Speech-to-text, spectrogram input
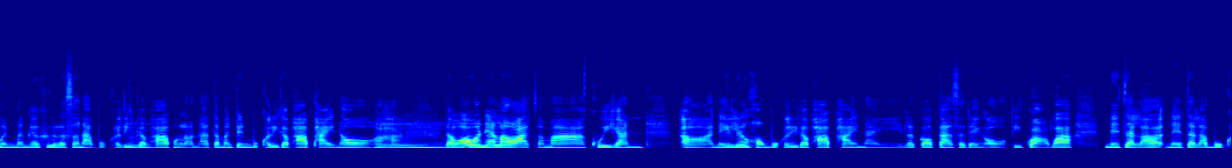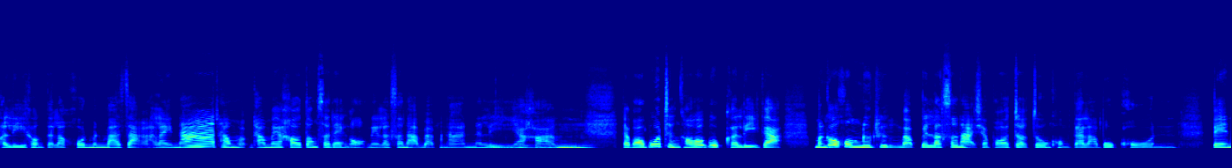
มันมันก็คือลักษณะบุคลิกภาพของเรานะ แต่มันเป็นบุคลิกภาพภายนอกอะค่ะแต่ว่าวันนี้เราอาจจะมาคุยกันอ่าในเรื่องของบุคลิกภาพภายใน แล้วก็การแสดงออกดีกว่าว่า ในแต่ละในแต่ละบุคลิกของแต่ละคนมันมาจากอะไรนะทำทำให้เขาต้องแสดงออกในลักษณะแบบนั้นอะไรอย่างเงี้ยค่ะอืมแต่พอพูดถึงคำว่าบุคลิกอะมันก็คงนึกถึงแบบเป็นลักษณะเฉพาะเจาะจงของแต่ละบุคคล เป็น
